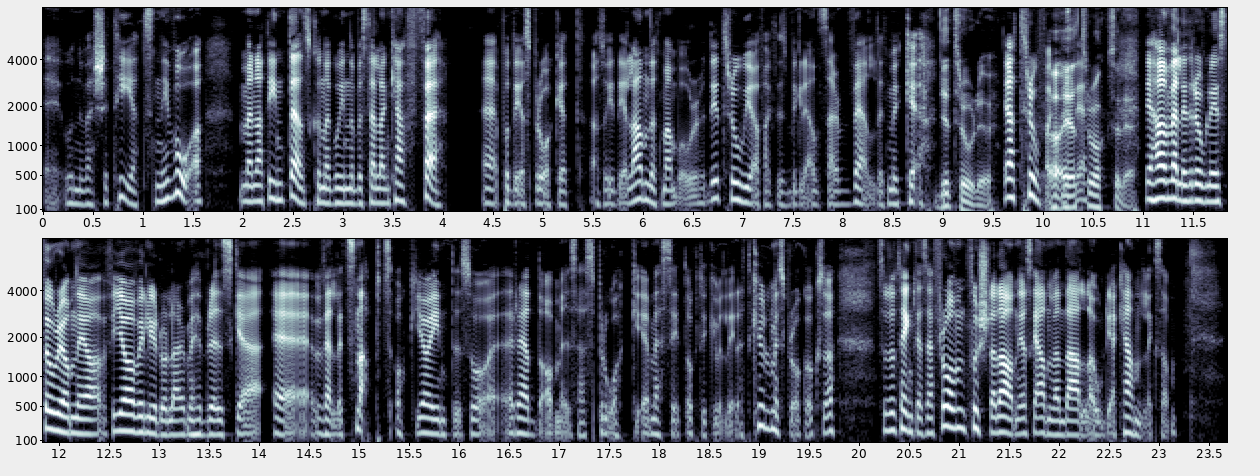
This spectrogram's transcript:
eh, universitetsnivå, men att inte ens kunna gå in och beställa en kaffe eh, på det språket, alltså i det landet man bor, det tror jag faktiskt begränsar väldigt mycket. Det tror du? Jag tror faktiskt Ja, jag det. tror också det. Jag har en väldigt rolig historia om när jag, för jag ville ju då lära mig hebreiska eh, väldigt snabbt och jag är inte så rädd av mig så här språkmässigt och tycker väl det är rätt kul med språk också. Så då tänkte jag så här, från första dagen, jag ska använda alla ord jag kan liksom.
